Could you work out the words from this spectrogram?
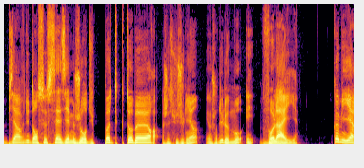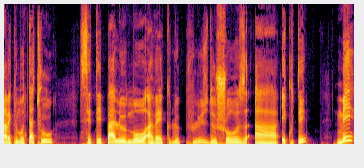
Bienvenue dans ce 16e jour du Podctober. Je suis Julien et aujourd'hui le mot est volaille. Comme hier avec le mot tatou, c'était pas le mot avec le plus de choses à écouter, mais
